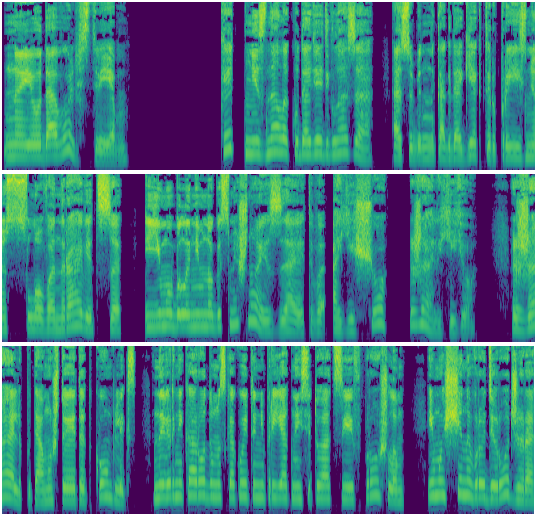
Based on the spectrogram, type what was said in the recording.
но и удовольствием. Кэт не знала, куда деть глаза, особенно когда Гектор произнес слово «нравится», и ему было немного смешно из-за этого, а еще жаль ее. Жаль, потому что этот комплекс наверняка родом из какой-то неприятной ситуации в прошлом, и мужчины вроде Роджера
